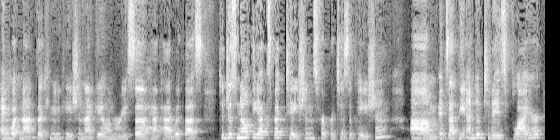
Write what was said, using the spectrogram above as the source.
and whatnot, the communication that Gail and Marisa have had with us, to just note the expectations for participation. Um, it's at the end of today's flyer,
